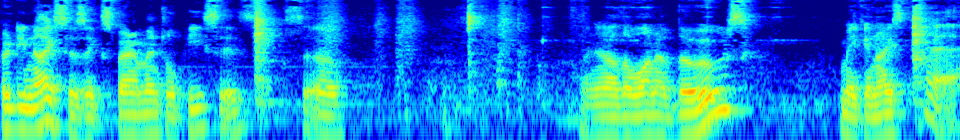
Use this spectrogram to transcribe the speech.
pretty nice as experimental pieces. So another one of those, make a nice pair.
